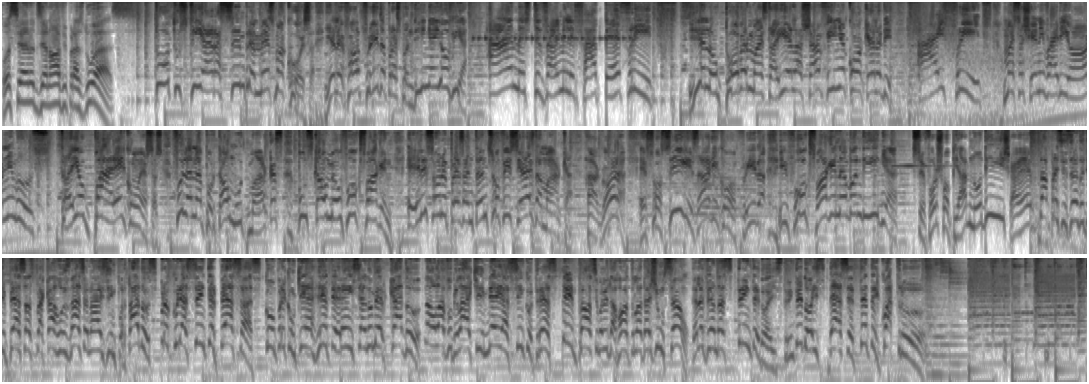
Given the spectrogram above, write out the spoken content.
Oceano 19 pras duas. Todos os dias era sempre a mesma coisa. Ia levar a Frida para as pandinhas e ouvia. Ai, mas tu vai me levar a pé, Fritz. Ia no outubro, mas daí ela já vinha com aquela de. Ai, Fritz, mas a gente vai de ônibus. Daí eu parei com essas. Fui lá na Portal Multimarcas buscar o meu Volkswagen. Eles são representantes oficiais da marca. Agora é só zigue-zague com a Frida e Volkswagen na bandinha. Se for chopear, não deixa, hein? Tá precisando de peças para carros nacionais e importados? Procure a Center Peças. Compre com quem é referência no mercado. Na Olavo Bilac 653, bem próximo ali da rótula da Junção. Televendas 32 32 1074.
